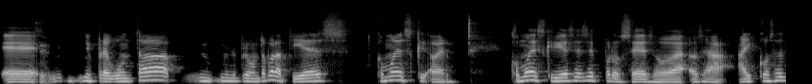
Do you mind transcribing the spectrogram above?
Eh, sí. Mi pregunta, mi pregunta para ti es, ¿cómo es que, a ver, ¿Cómo describes ese proceso? Ah, o sea, hay cosas,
